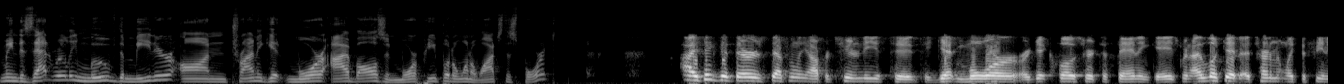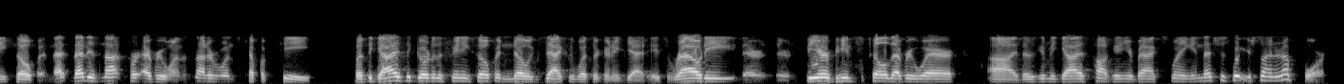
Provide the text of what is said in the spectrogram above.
I mean, does that really move the meter on trying to get more eyeballs and more people to want to watch the sport? I think that there's definitely opportunities to to get more or get closer to fan engagement. I look at a tournament like the Phoenix Open. That that is not for everyone. That's not everyone's cup of tea. But the guys that go to the Phoenix Open know exactly what they're going to get. It's rowdy. There's there's beer being spilled everywhere. Uh, there's going to be guys talking in your backswing, and that's just what you're signing up for.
